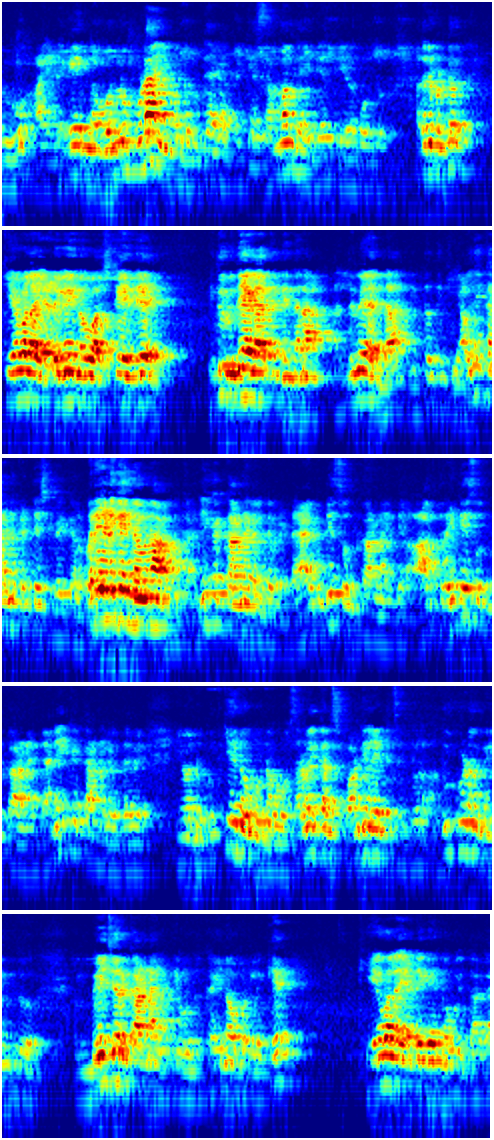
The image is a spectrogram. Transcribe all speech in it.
ನೀವು ಆ ಎಡಗೈ ನೋವನ್ನು ಕೂಡ ಈ ಒಂದು ಹೃದಯಾಘಾತಕ್ಕೆ ಸಂಬಂಧ ಇದೆ ಅಂತ ಹೇಳ್ಬೋದು. ಅದನ್ನ ಬಿಟ್ಟು ಕೇವಲ ಎಡಗೈ ನೋವು ಅಷ್ಟೇ ಇದೆ. ಇದು ಹೃದಯಾಘಾತದಿಂದನ ಅಲ್ಲವೇ ಅಲ್ಲ, ಇಂಥದ್ದಕ್ಕೆ ಯಾವುದೇ ಕಾರಣಕ್ಕೆ ಟೆಸ್ಟ್ ಬೇಕಲ್ಲ. ಬರೀ ಎಡಗೈ ನೋವನ? ಅದಕ್ಕೆ ಅನೇಕ ಕಾರಣಗಳಿದ್ದಾವೆ ಡಯಾಬಿಟಿಸ್ ಒಂದು ಕಾರಣ ಇದೆ ಆರ್ಥ್ರೈಟಿಸ್ ಒಂದು ಕಾರಣ ಇದೆ, ಅನೇಕ ಕಾರಣಗಳಿದ್ದಾವೆ ಈ ಒಂದು ಕುತ್ತಿಗೆ ನೋವು, ನಾವು ಸರ್ವೈಕಲ್ ಸ್ಪಾಂಡಿಲೈಟಿಸ್ ಅಂತೀವಲ್ಲ, ಅದು ಕೂಡ ಒಂದು ಮೇಜರ್ ಕಾರಣ ಆಗುತ್ತೆ ಈ ಒಂದು ಕೈ ನೋವು ಬರಲಿಕ್ಕೆ ಕೇವಲ ಎಡೆಗೆ ನೋವು ಇದ್ದಾಗ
